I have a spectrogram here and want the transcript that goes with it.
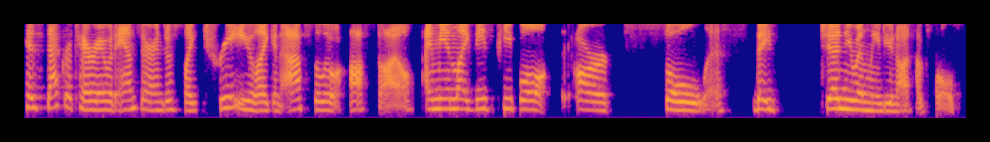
His secretary would answer and just like treat you like an absolute hostile. I mean like these people are soulless. They genuinely do not have souls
